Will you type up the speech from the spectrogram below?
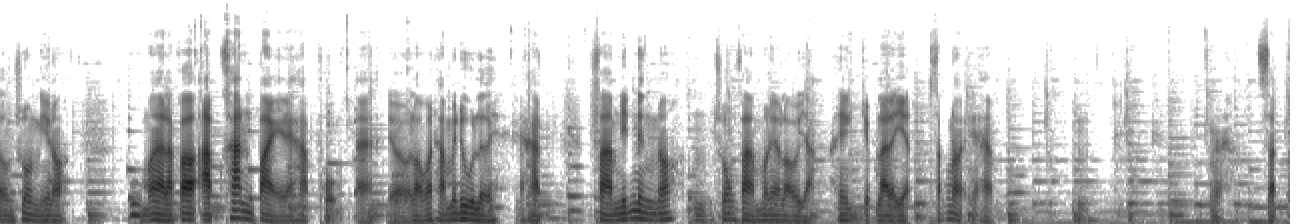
ตรงช่วงนี้เนาะบูมาแล้วก็อัพขั้นไปนะครับผมอ่าเดี๋ยวเราก็ทำให้ดูเลยนะครับ ฟาร์มนิดนึงเนาะช่วงฟาร์มพวกเนี้ยเราอยากให้เก็บรายละเอียดสักหน่อยนะครับอืมอะซัดไป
